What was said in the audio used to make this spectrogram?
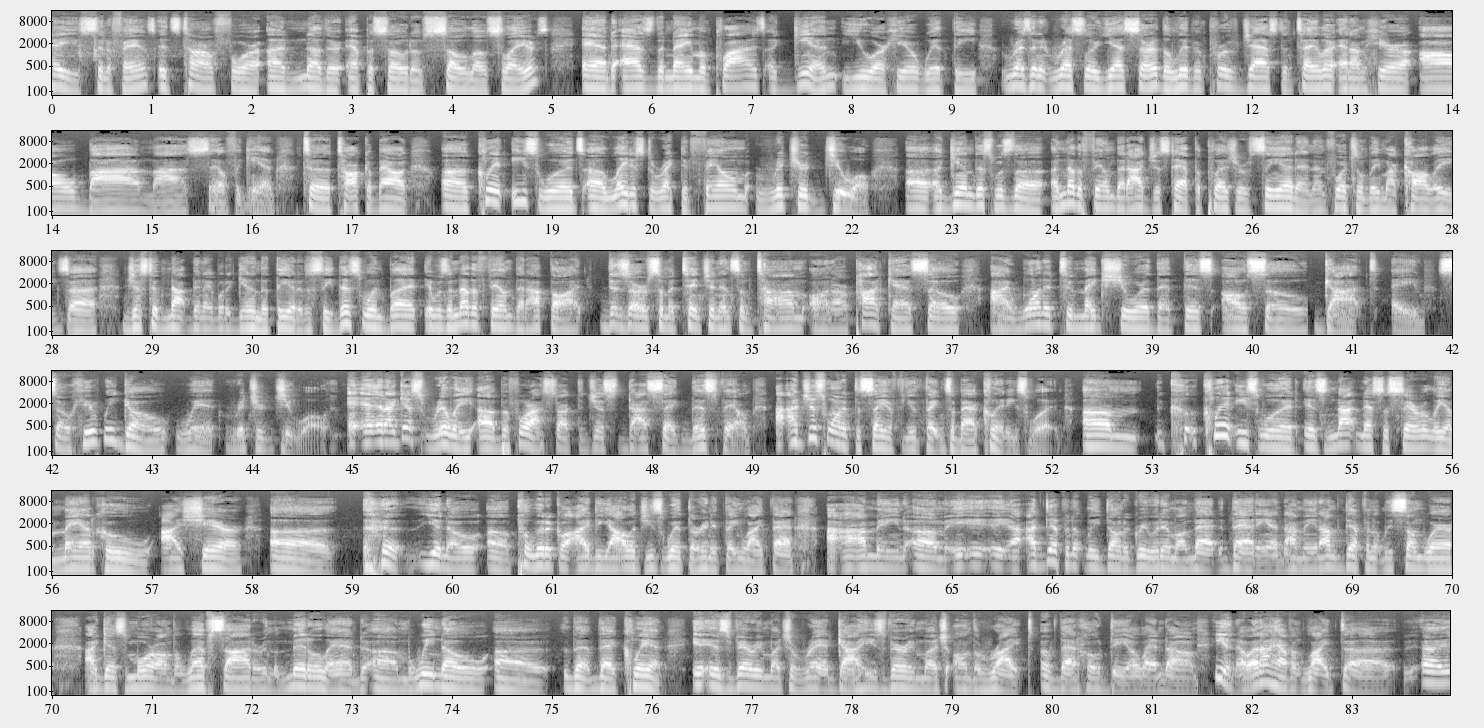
Hey, Cinefans, it's time for another episode of Solo Slayers. And as the name implies, again, you are here with the resident wrestler, yes, sir, the living proof Justin Taylor. And I'm here all by myself again to talk about uh, Clint Eastwood's uh, latest directed film, Richard Jewell. Uh, again, this was the another film that I just had the pleasure of seeing, and unfortunately, my colleagues uh, just have not been able to get in the theater to see this one. But it was another film that I thought deserved some attention and some time on our podcast, so I wanted to make sure that this also got a. So here we go with Richard Jewell, and, I guess really uh, before I start to just dissect this film, I, I just wanted to say a few things about Clint Eastwood. Um, Clint Eastwood is not necessarily a man who I share uh, you know, uh, political ideologies with or anything like that. I, I mean, um, it, it, I definitely don't agree with him on that that end. I mean, I'm definitely somewhere, I guess, more on the left side or in the middle, and um, we know uh, that that Clint is very much a red guy. He's very much on the right of that whole deal, and um, you know, and I haven't liked uh, uh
